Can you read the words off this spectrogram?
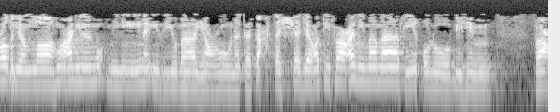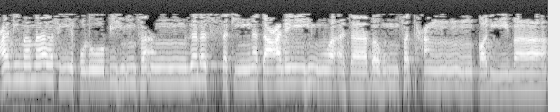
رضي الله عن المؤمنين إذ يبايعونك تحت الشجرة فعلم ما في قلوبهم. ما في قلوبهم فأنزل السكينة عليهم وأثابهم فتحا قريبا.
